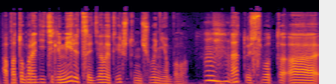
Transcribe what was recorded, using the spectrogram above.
а потом родители мирятся и делают вид, что ничего не было. mm Да, то есть вот э,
